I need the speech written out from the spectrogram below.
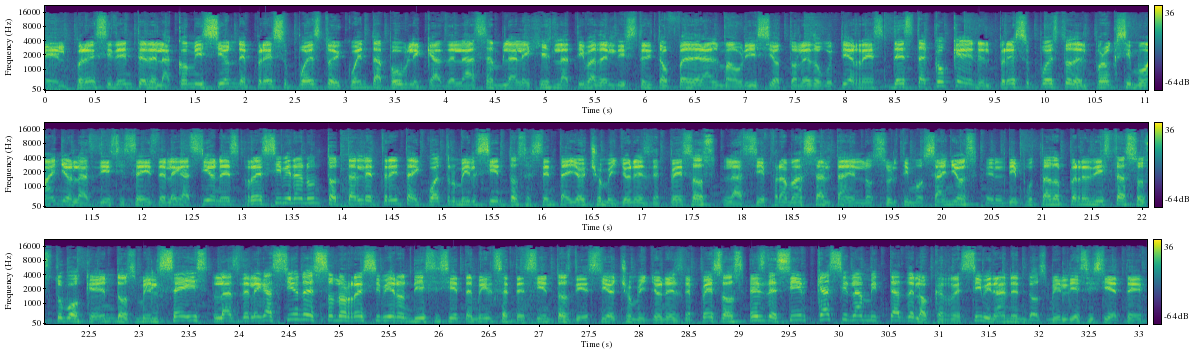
El presidente de la Comisión de Presupuesto y Cuenta Pública de la Asamblea Legislativa del Distrito Federal, Mauricio Toledo Gutiérrez, destacó que en el presupuesto del próximo año las 16 delegaciones recibirán un total de 34.168 millones de pesos, la cifra más alta en los últimos años. El diputado perredista sostuvo que en 2006 las delegaciones solo recibieron 17.718 millones de pesos, es decir, casi casi la mitad de lo que recibirán en 2017.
